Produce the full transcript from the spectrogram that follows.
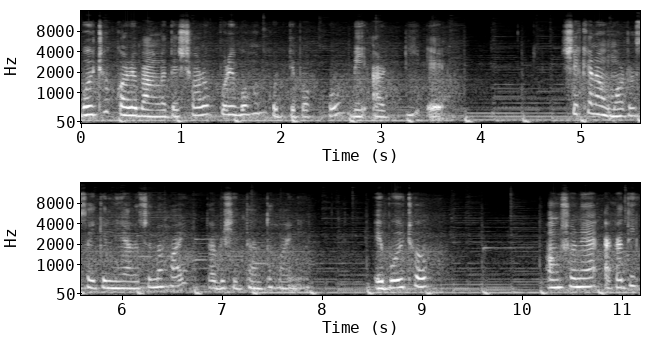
বৈঠক করে বাংলাদেশ সড়ক পরিবহন কর্তৃপক্ষ, বিআরটিএ। সেখানেও মোটরসাইকেল নিয়ে আলোচনা হয়, তবে সিদ্ধান্ত হয়নি। এ বৈঠক অংশ নেয়া একাধিক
